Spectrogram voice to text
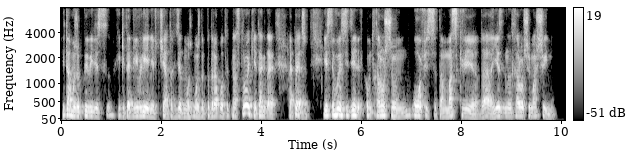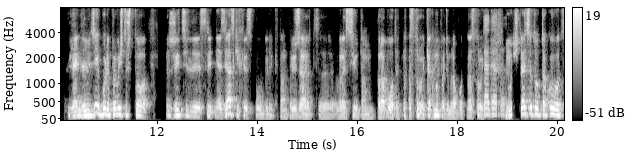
и там уже появились какие-то объявления в чатах, где можно, можно подработать на стройке и так далее. Опять же, если вы сидели в каком-то хорошем офисе там, в Москве, да, ездили на хорошей машине, для, для людей более привычно, что жители среднеазиатских республик там приезжают э, в Россию там поработать на строй, как мы пойдем работать на строй. Да, да, да. Ну, считается, это вот такой вот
